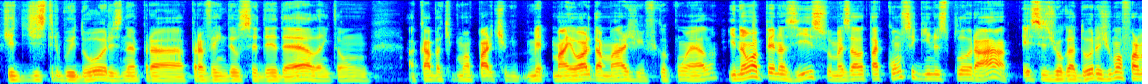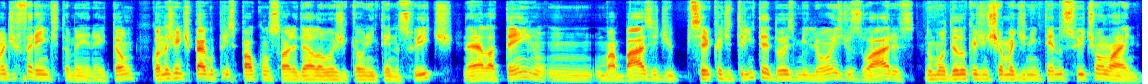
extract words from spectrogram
de distribuidores, né, para vender o CD dela. Então, acaba que uma parte maior da margem fica com ela. E não apenas isso, mas ela está conseguindo explorar esses jogadores de uma forma diferente também, né? Então, quando a gente pega o principal console dela hoje, que é o Nintendo Switch, né? Ela tem um, uma base de cerca de 32 milhões de usuários no modelo que a gente chama de Nintendo Switch Online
